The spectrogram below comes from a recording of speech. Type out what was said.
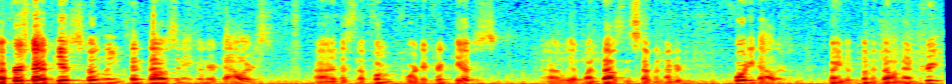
Uh, First, I have gifts totaling $10,800. Uh, That's in the form of four different gifts. Uh, We have $1,740 going to Plymouth Elementary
